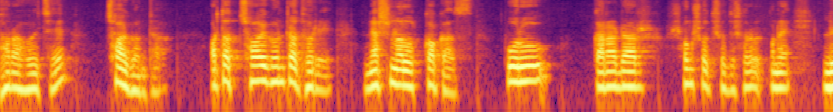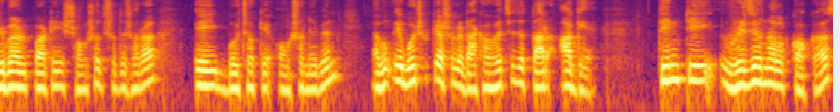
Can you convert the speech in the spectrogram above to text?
ধরা হয়েছে ছয় ঘণ্টা অর্থাৎ ছয় ঘণ্টা ধরে ন্যাশনাল ককাস পুরো কানাডার সংসদ সদস্যরা মানে লিবারেল পার্টির সংসদ সদস্যরা এই বৈঠকে অংশ নেবেন এবং এই বৈঠকটি আসলে ডাকা হয়েছে যে তার আগে তিনটি regional caucus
